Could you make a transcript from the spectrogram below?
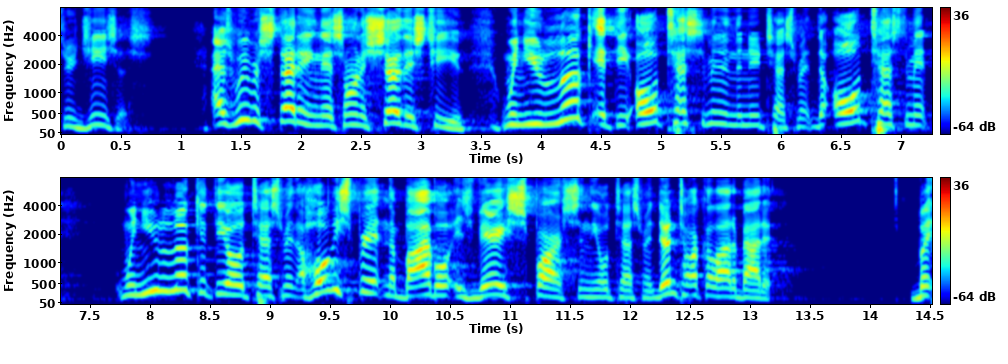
Through Jesus. As we were studying this, I want to show this to you. When you look at the Old Testament and the New Testament, the Old Testament when you look at the Old Testament, the Holy Spirit in the Bible is very sparse in the Old Testament. It doesn't talk a lot about it, but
